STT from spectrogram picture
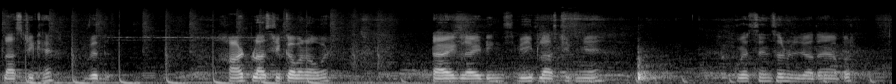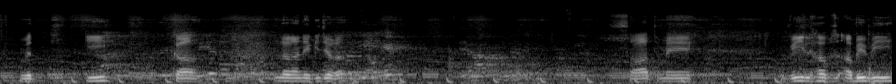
प्लास्टिक है विद हार्ड प्लास्टिक का बना हुआ है। टायर ग्लाइडिंग्स भी प्लास्टिक में है। वेट सेंसर मिल जाता है यहाँ पर विद की का लगाने की जगह। साथ में व्हील हब्स अभी भी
